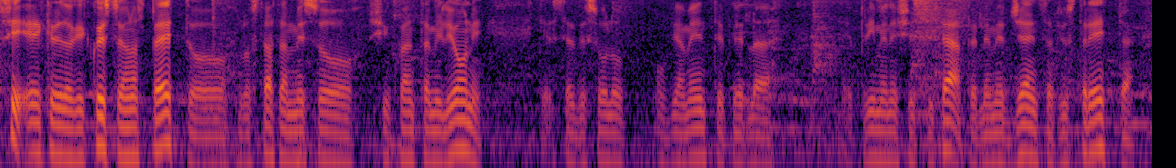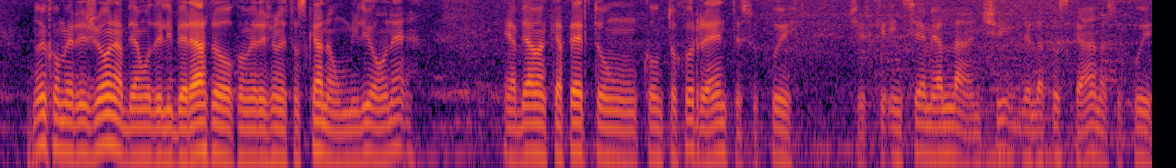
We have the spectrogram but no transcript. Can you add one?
Sì, credo che questo è un aspetto, lo Stato ha messo 50 milioni che serve solo ovviamente per le prime necessità, per l'emergenza più stretta. Noi come Regione abbiamo deliberato come Regione Toscana un milione e abbiamo anche aperto un conto corrente su cui insieme all'Anci della Toscana su cui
